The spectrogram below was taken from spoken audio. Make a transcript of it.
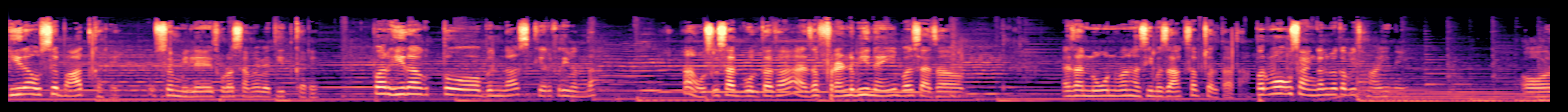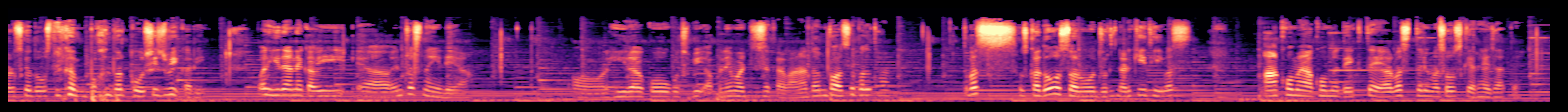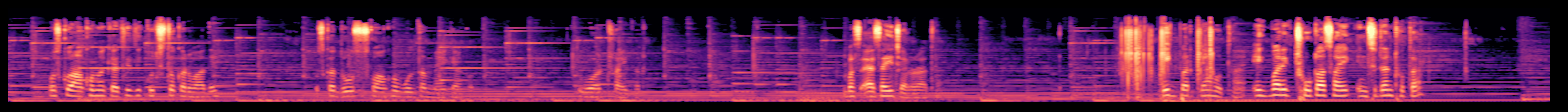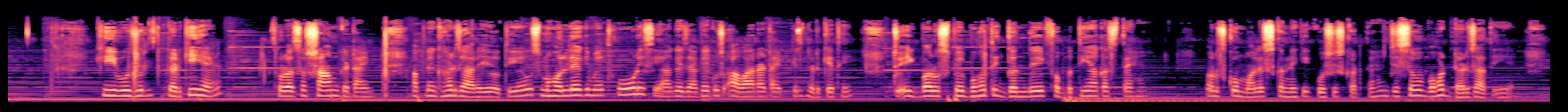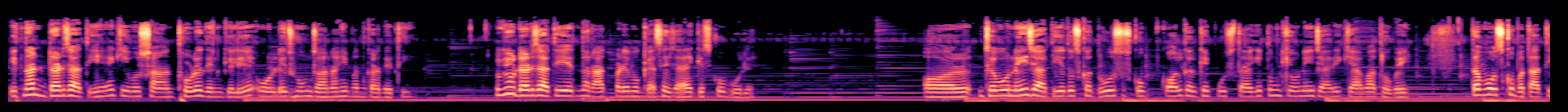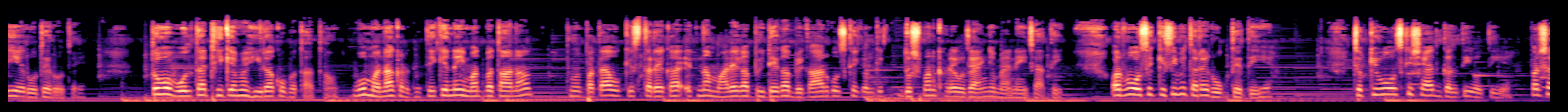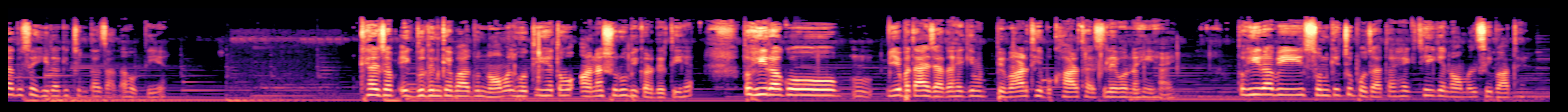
हीरा उससे बात करे, उससे मिले, थोड़ा समय व्यतीत करे। पर हीरा तो बिंदास केयर फ्री बंदा। हाँ उसके साथ बोलता था एज अ फ्रेंड भी नहीं, बस as a as a known one हँसी मज़ाक सब चलता था। पर वो उस एंगल में कभी था ही नहीं। और उसके दोस्त ने कभी बहुत बार कोशिश भी करी, पर हीरा ने कभी इंटरेस्ट नहीं लिया। हीरा को कुछ भी अपने मर्ज़ी से करवाना तो इम्पॉसिबल था। तो बस उसका दोस्त और वो जो लड़की थी, बस आँखों में आँखों में देखते और बस दिल महसूस के रह जाते। उसको आँखों में कहती थी, कुछ तो करवा दे। उसका दोस्त उसको आँखों में बोलता, मैं क्या करूँ? तो वो ट्राई कर। बस ऐसा ही चल रहा था। एक बार क्या होता है? एक बार एक छोटा सा एक इंसिडेंट होता है कि वो जो लड़की है, थोड़ा सा शाम के टाइम अपने घर जा रही होती है। उस मोहल्ले में थोड़ी सी आगे जाके कुछ आवारा टाइप के लड़के थे, जो एक बार उस पर बहुत ही गंदे फब्बतियाँ कसते हैं और उसको मॉलिश करने की कोशिश करते हैं, जिससे वो बहुत डर जाती है। इतना डर जाती है कि वो थोड़े दिन के लिए ओल्ड एज होम जाना ही बंद कर देती है। क्योंकि वो डर जाती है, इतना रात पड़े, वो कैसे जाए, किसको बोले? और जब वो नहीं जाती है तो उसका दोस्त उसको कॉल करके पूछता है कि तुम क्यों नहीं जा रही, क्या बात हो गई? तब वो उसको बताती है रोते रोते तो वो बोलता है, ठीक है, मैं हीरा को बताता हूँ। वो मना कर देती है कि, नहीं, मत बताना। तुम्हें पता है वो किस तरह का, इतना मारेगा, पीटेगा, बेकार को उसके गल के दुश्मन खड़े हो जाएँगे, मैं नहीं चाहती। और वो उसे किसी भी तरह रोक देती है, जबकि वो उसकी शायद गलती होती है, पर शायद उसे हीरा की चिंता ज़्यादा होती है। खैर, जब एक दो दिन के बाद वो नॉर्मल होती है तो वो आना शुरू भी कर देती है। तो हीरा को ये बताया जाता है कि वो बीमार थी, बुखार था, इसलिए वो नहीं आई। तो हीरा भी सुन के चुप हो जाता है कि, ठीक है, नॉर्मल सी बात है।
